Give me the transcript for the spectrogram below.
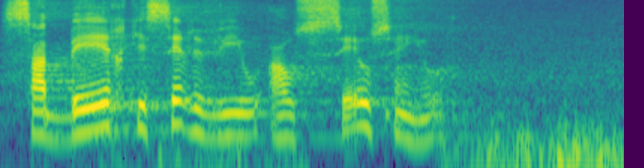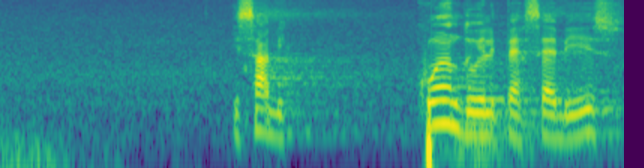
Saber que serviu ao seu Senhor e sabe quando ele percebe isso?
